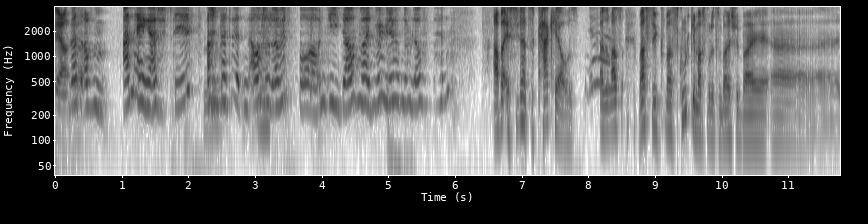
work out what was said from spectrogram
Ja. Was ja. auf dem Anhänger steht mhm. und dann wird ein Auto mhm. damit vor und die laufen halt wirklich auf einem Laufband. Aber es sieht halt so kacke aus. Ja. Also was, was, was gut gemacht wurde, zum Beispiel bei äh,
